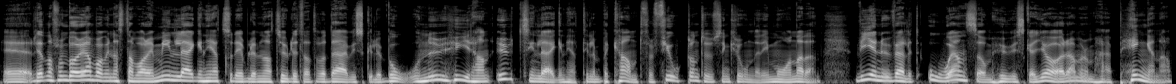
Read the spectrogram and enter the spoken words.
Eh, redan från början var vi nästan bara i min lägenhet så det blev naturligt att det var där vi skulle bo och nu hyr han ut sin lägenhet till en bekant för 14 000 kronor i månaden. Vi är nu väldigt oense om hur vi ska göra med de här pengarna.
